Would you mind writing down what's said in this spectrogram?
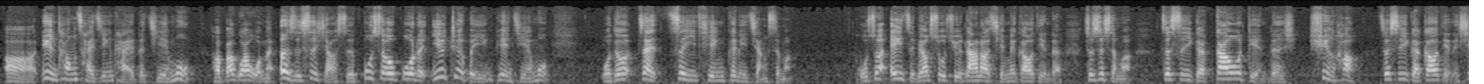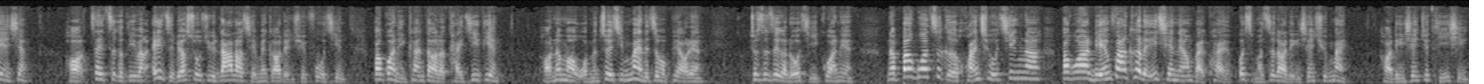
呃，运通财经台的节目，好，包括我们二十四小时不收播的 YouTube 影片节目。我都在这一天跟你讲什么？我说 A 指标数据拉到前面高点的，这是什么？这是一个高点的讯号，这是一个高点的现象。好，在这个地方 A 指标数据拉到前面高点区附近，包括你看到了台积电。好，那么我们最近卖的这么漂亮，就是这个逻辑观念。那包括这个环球金呢，包括联发科的一千两百块，为什么知道领先去卖？好，领先去提醒，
